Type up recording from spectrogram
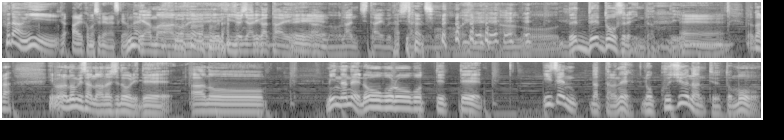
普段いいあれかもしれないですけどね。いやまああの、ええ 非常にありがたい、ええあのランチタイムでしたけども、ええあのででどうすりゃいいんだっていう、えだから今ののびさんの話通りであのーみんなね老後老後って言って以前だったらね60なんていうともう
